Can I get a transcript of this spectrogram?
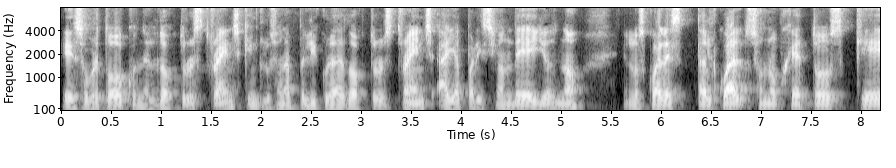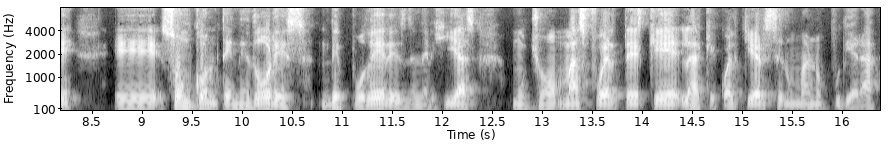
eh, sobre todo con el Doctor Strange, que incluso en la película de Doctor Strange hay aparición de ellos, ¿no? En los cuales tal cual son objetos que eh, son contenedores de poderes, de energías mucho más fuertes que la que cualquier ser humano pudiera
